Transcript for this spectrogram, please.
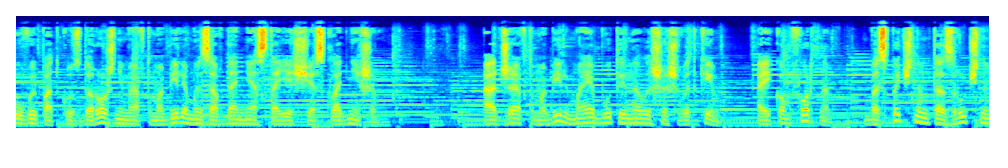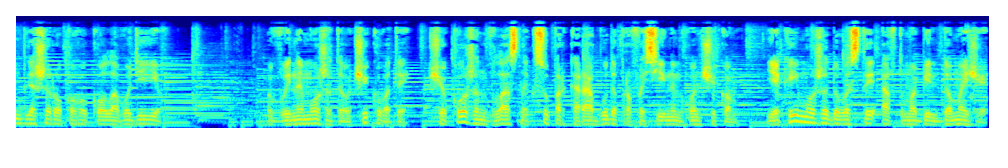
У випадку з дорожніми автомобілями завдання стає ще складнішим. Адже автомобіль має бути не лише швидким, а й комфортним, безпечним та зручним для широкого кола водіїв. Ви не можете очікувати, що кожен власник суперкара буде професійним гонщиком, який може довести автомобіль до межі.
